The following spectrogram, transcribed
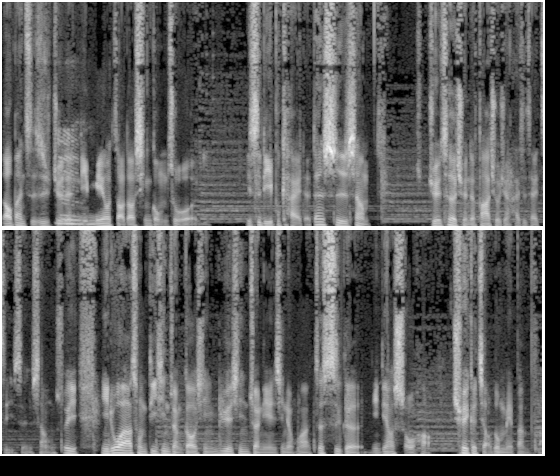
老板只是觉得你没有找到新工作而已，嗯、你是离不开的。但事实上，决策权的发球权还是在自己身上。所以，你如果要从低薪转高薪、月薪转年薪的话，这四个你一定要守好，缺一个角度没办法。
